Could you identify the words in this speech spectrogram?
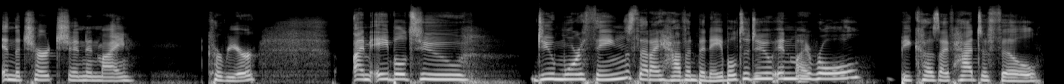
in the church and in my career, I'm able to do more things that I haven't been able to do in my role because I've had to fill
